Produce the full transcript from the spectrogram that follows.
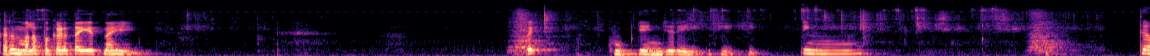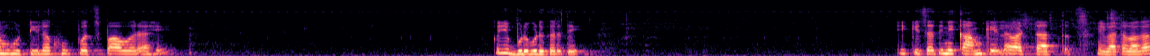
कारण मला पकडता येत नाही. खूप डेंजर आहे ही ही ही. टिंग. त्या मोठीला खूपच पावर आहे. कशी बुडबुड करते. एकीचा तिने काम केलं वाटतं आत्ताच हे आता बघा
